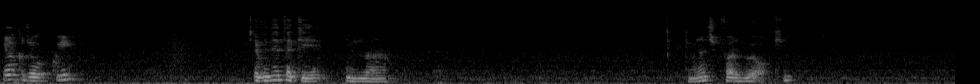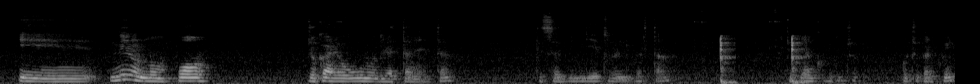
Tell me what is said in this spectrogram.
Bianco gioca qui. E vedete che il che minaccia di fare due occhi. E nero non può giocare uno direttamente che serve indietro la libertà perché bianco può, gio può giocare qui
